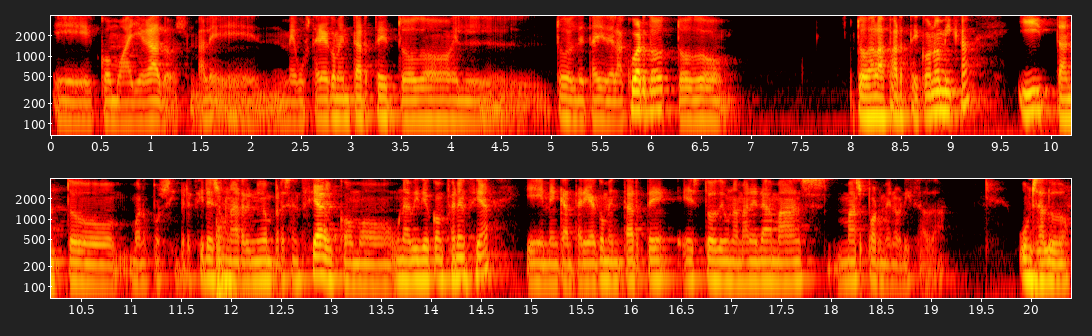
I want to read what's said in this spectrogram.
eh, como a llegados. Me gustaría comentarte todo el, todo el detalle del acuerdo, todo toda la parte económica y tanto, bueno, pues si prefieres una reunión presencial como una videoconferencia, eh, me encantaría comentarte esto de una manera más, más pormenorizada. Un saludo.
